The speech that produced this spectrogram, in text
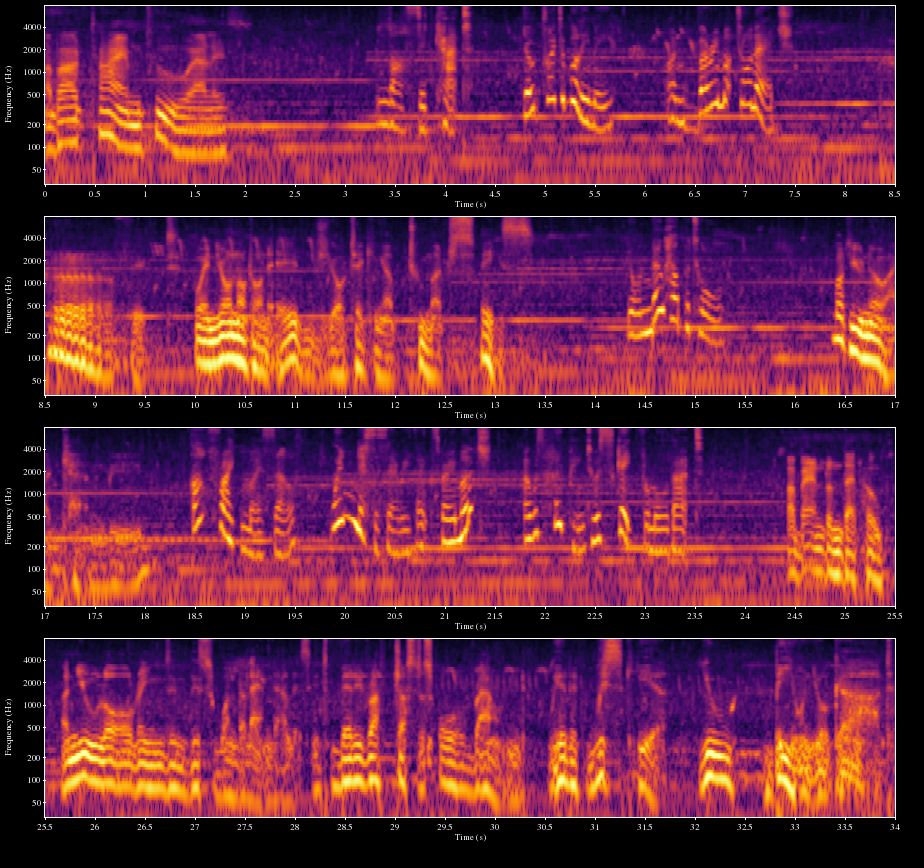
About time, too, Alice. Blasted cat. Don't try to bully me. I'm very much on edge. Perfect. When you're not on edge, you're taking up too much space. You're no help at all. But you know I can be. I'll frighten myself when necessary, thanks very much. I was hoping to escape from all that. Abandon that hope. A new law reigns in this wonderland, Alice. It's very rough justice all round. We're at risk here. You be on your guard.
